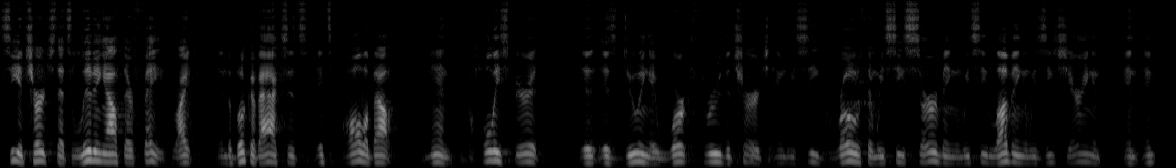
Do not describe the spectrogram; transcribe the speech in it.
see a church that's living out their faith, right? In the book of Acts, it's, it's all about man, the Holy Spirit is, is doing a work through the church, and we see growth, and we see serving, and we see loving, and we see sharing and, and, and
